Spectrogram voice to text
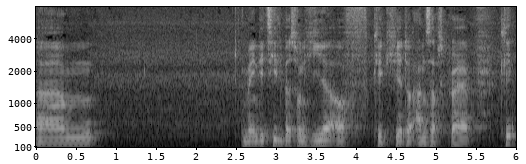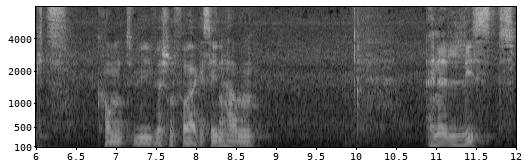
Ähm, wenn die Zielperson hier auf Click here to unsubscribe klickt, kommt, wie wir schon vorher gesehen haben, eine List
